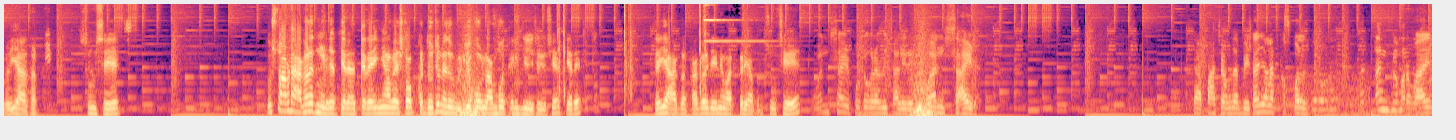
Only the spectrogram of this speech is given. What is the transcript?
જોઈએ આગળ. શું છે? દોસ્તો આપણે આગળ જ મળશે અત્યારે. અત્યારે અહીંયા હવે સ્ટોપ કરી દઉં છું ને તો વીડિયો બહુ લાંબો થઈ ગયો છે અત્યારે. જઈએ આગળ આગળ જઈને વાત કરીએ આપણે શું છે વન સાઈડ ફોટોગ્રાફી ચાલી રહી છે વન સાઈડ ત્યાં પાછળ બધા બેઠા છે કપલ અમારો ભાઈ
